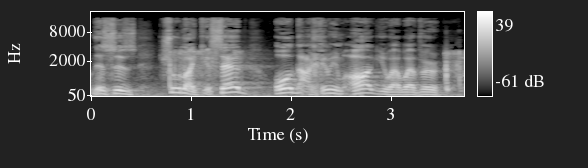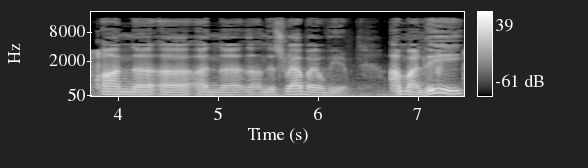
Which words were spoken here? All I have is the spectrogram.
This is true, like you said. All the Achimim argue, however, on uh, uh, on, uh, on this rabbi over here. Amali.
